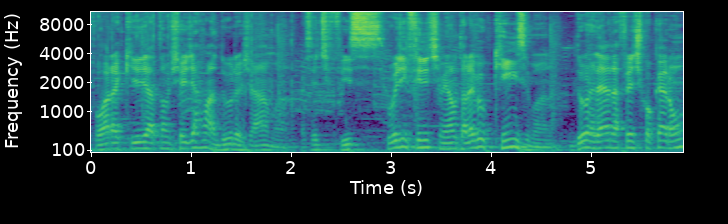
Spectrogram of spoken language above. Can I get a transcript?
Fora aqui já tão cheio de armadura já, mano. Vai ser difícil. Vou de Infinity mesmo, tá level 15, mano. Dois levels na frente de qualquer um.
